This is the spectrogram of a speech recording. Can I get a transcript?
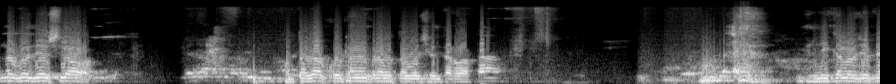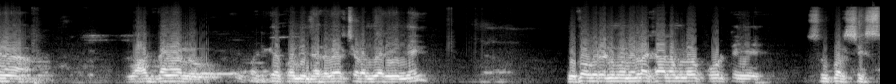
ఆంధ్రప్రదేశ్లో కొత్తగా కూటమి ప్రభుత్వం వచ్చిన తర్వాత ఎన్నికల్లో చెప్పిన వాగ్దానాలు ఇప్పటికే కొన్ని నెరవేర్చడం జరిగింది. ఇంకొక రెండు మూడు నెలల కాలంలో పూర్తి సూపర్ సిక్స్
